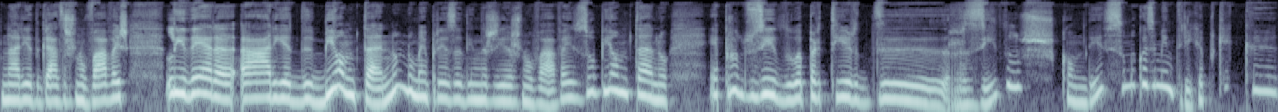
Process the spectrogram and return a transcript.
na área de gases renováveis, lidera a área de biometano numa empresa de energias renováveis. O biometano é produzido a partir de resíduos, como disse? Uma coisa me intriga. Porquê é que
